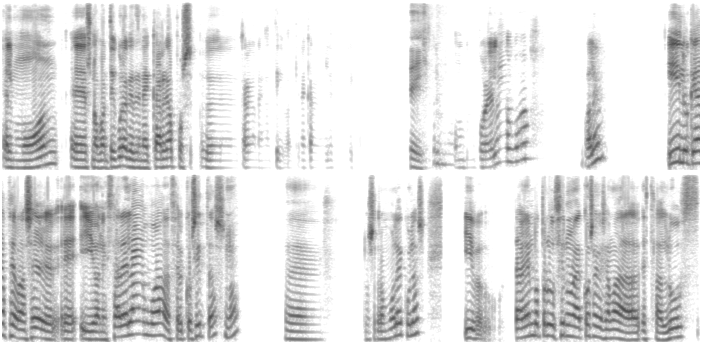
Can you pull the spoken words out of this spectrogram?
El muón es una partícula que tiene carga, eh, carga negativa, tiene carga eléctrica. Sí. El muón va por el agua, ¿vale? Y lo que hace va a ser eh, ionizar el agua, hacer cositas, ¿no? Eh, las otras moléculas. Y también va a producir una cosa que se llama esta luz,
